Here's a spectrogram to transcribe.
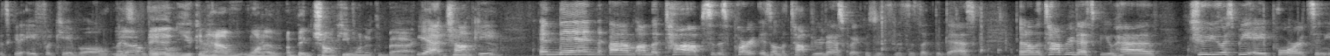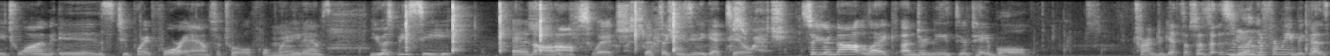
It's got an eight foot cable. Nice yeah. long cable. and you can have one of a big chunky one at the back. Yeah, can- chunky. And then um, on the top, so this part is on the top of your desk, right? Because this is like the desk. And on the top of your desk, you have two USB A ports, and each one is 2.4 amps, or total 4.8 Yeah. amps. USB C, and an on off switch that's like easy to get to. Switch. So you're not like underneath your table trying to get stuff. So this this is really Yeah. good for me because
